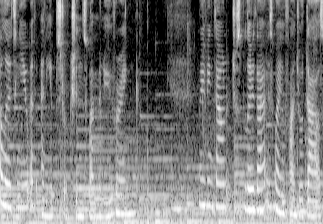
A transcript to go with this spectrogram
alerting you of any obstructions when manoeuvring. Moving down just below there is where you'll find your dials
